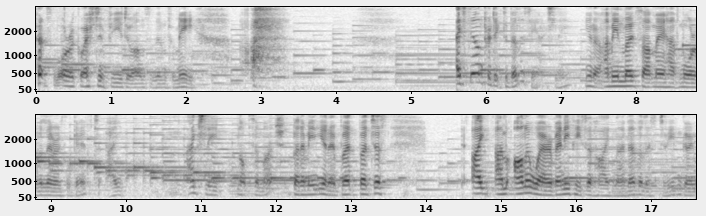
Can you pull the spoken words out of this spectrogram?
that's more a question for you to answer than for me. It's the unpredictability, actually. You know, I mean, Mozart may have more of a lyrical gift. I actually not so much, but I mean, you know, but but just. I, I'm unaware of any piece of Haydn I've ever listened to, even going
